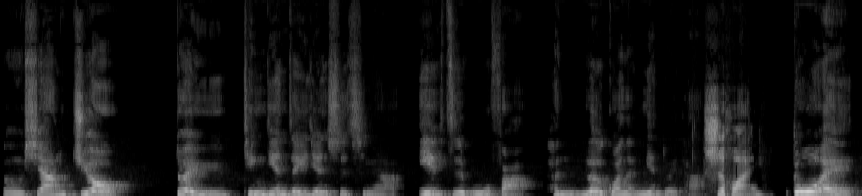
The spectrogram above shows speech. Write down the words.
呃，像就对于停电这一件事情啊，一直无法。很乐观的面对它，释怀。对，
